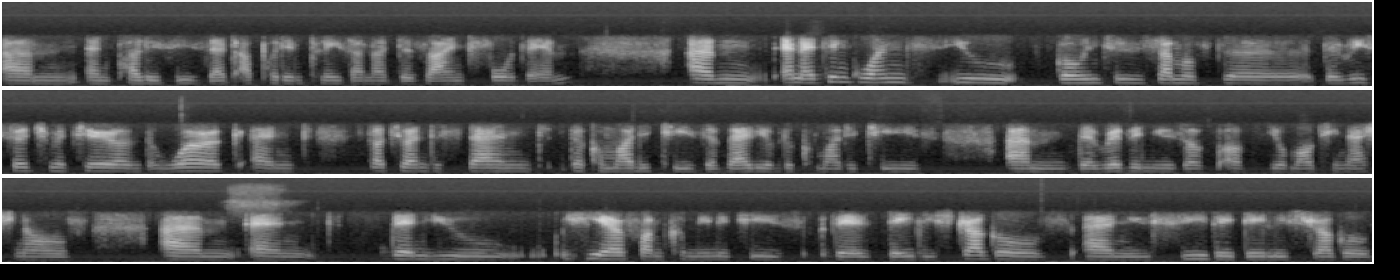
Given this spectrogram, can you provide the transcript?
um, and policies that are put in place are not designed for them. Um, and I think once you go into some of the the research material and the work and start to understand the commodities, the value of the commodities, um, the revenues of, of your multinationals, um, and then you hear from communities there's daily struggles and you see their daily struggles.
